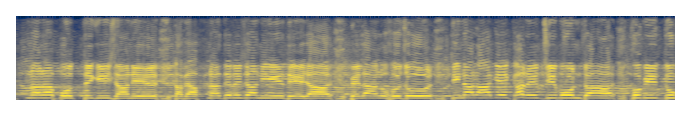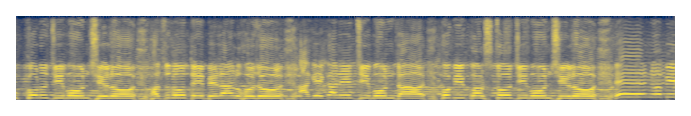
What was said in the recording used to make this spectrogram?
আপনারা প্রত্যেকেই জানেন। তবে আপনাদের জানিয়ে দিয়ে যায় বেলাল হুজুর তিনার আগেকার জীবনটা খুবই দুঃখর জীবন ছিল। হজরতে বেলাল হুজুর আগেকার জীবনটা খুবই কষ্ট জীবন ছিল। এ নবী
